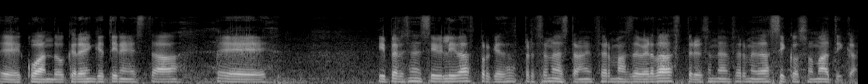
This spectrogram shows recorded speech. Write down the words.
eh, cuando creen que tienen esta eh, hipersensibilidad porque esas personas están enfermas de verdad, pero es una enfermedad psicosomática.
